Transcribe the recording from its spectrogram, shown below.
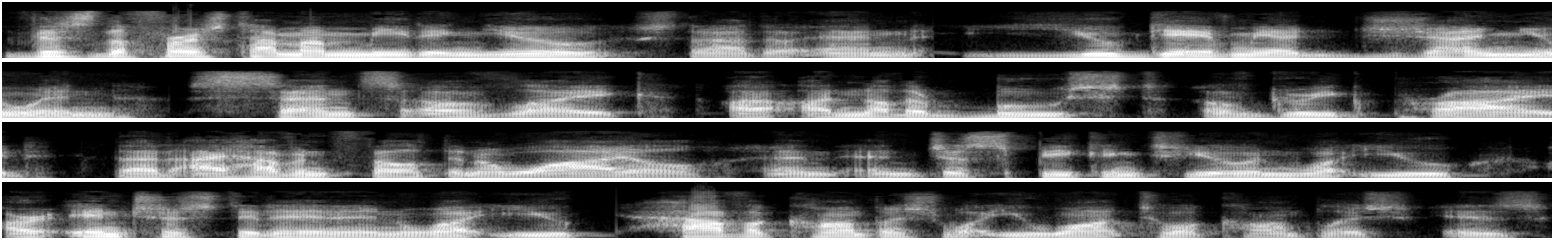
This is the first time I'm meeting you, Strato, and you gave me a genuine sense of like a, another boost of Greek pride that I haven't felt in a while. And, and just speaking to you and what you are interested in and what you have accomplished, what you want to accomplish is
